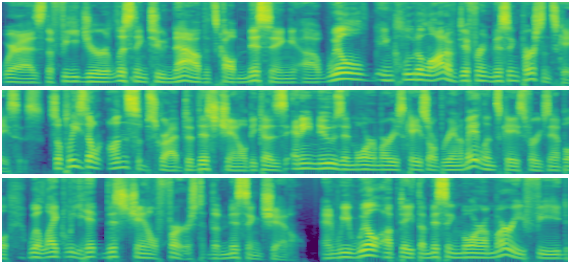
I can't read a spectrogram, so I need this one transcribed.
Whereas the feed you're listening to now, that's called Missing, uh, will include a lot of different missing persons cases. So please don't unsubscribe to this channel because any news in Maura Murray's case or Brianna Maitland's case, for example, will likely hit this channel first, the Missing channel. And we will update the Missing Maura Murray feed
